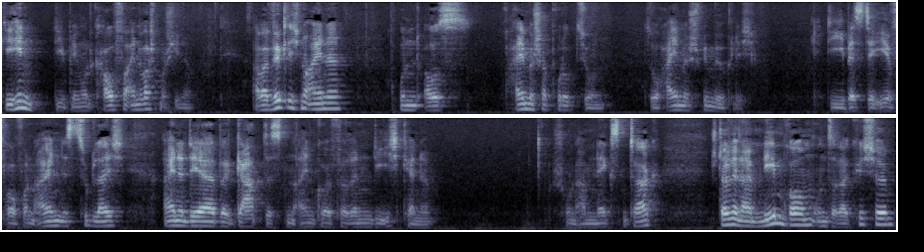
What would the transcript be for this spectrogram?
geh hin, Liebling, und kaufe eine Waschmaschine. Aber wirklich nur eine und aus heimischer Produktion, so heimisch wie möglich. Die beste Ehefrau von allen ist zugleich eine der begabtesten Einkäuferinnen, die ich kenne. Schon am nächsten Tag stand in einem Nebenraum unserer Küche,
